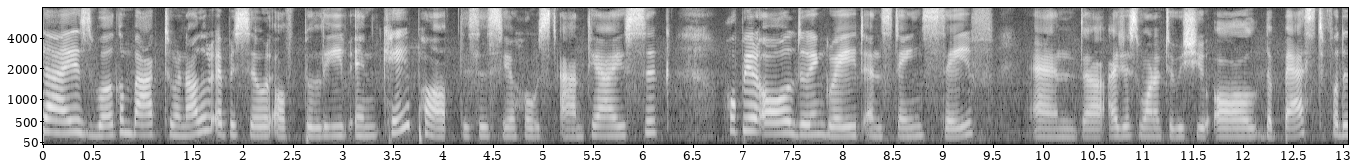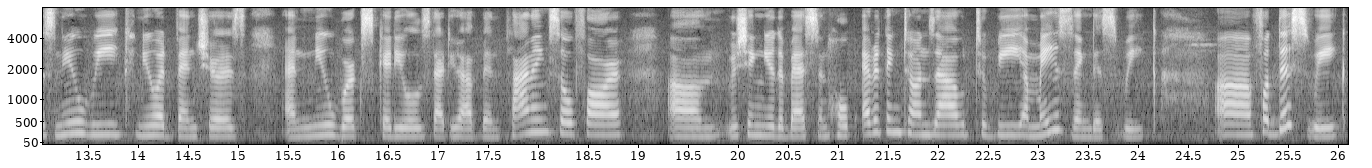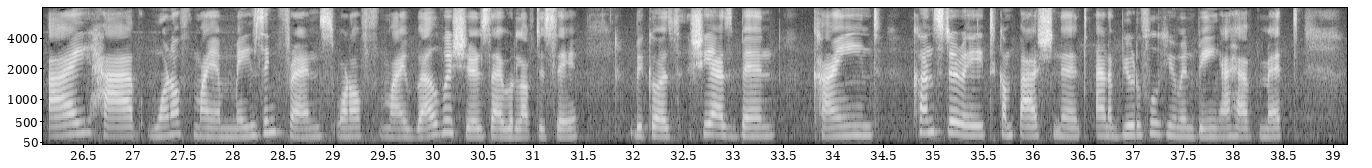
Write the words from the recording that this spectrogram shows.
Guys, welcome back to another episode of Believe in K-pop. This is your host Anthea Isaac. Hope you're all doing great and staying safe. And uh, I just wanted to wish you all the best for this new week, new adventures, and new work schedules that you have been planning so far. Um, wishing you the best and hope everything turns out to be amazing this week. Uh, for this week, I have one of my amazing friends, one of my well wishers, I would love to say, because she has been kind, considerate, compassionate, and a beautiful human being I have met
